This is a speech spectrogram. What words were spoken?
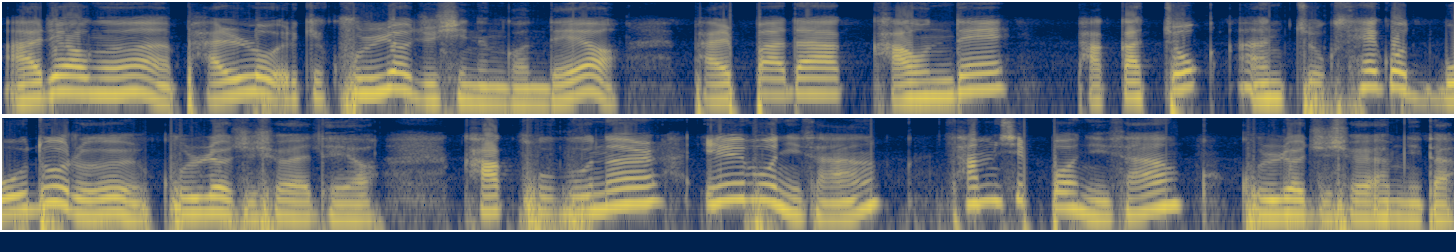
아령은 발로 이렇게 굴려 주시는 건데요. 발바닥 가운데 바깥쪽, 안쪽 세 곳 모두를 굴려 주셔야 돼요. 각 부분을 1분 이상 30번 이상 굴려주셔야 합니다.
